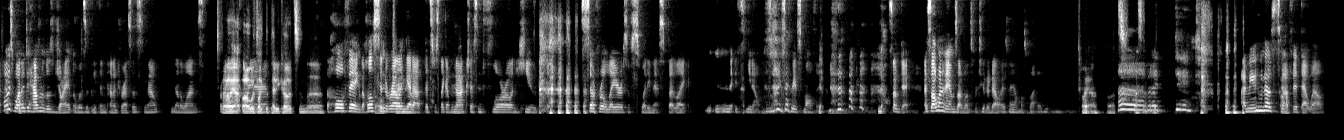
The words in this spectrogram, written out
I've always wanted to have one of those giant Elizabethan kind of dresses. You know, you know the ones. Or, oh yeah oh with like the petticoats and the the whole thing, the whole The whole Cinderella train, yeah. get up. That's just like obnoxious and floral and huge. several layers of sweatiness, but like it's you know it's not exactly a small thing. No. Someday, I saw one on Amazon once for two hundred dollars, and I almost bought it. oh yeah Well, that's, that's Ah, but bad. I didn't. I mean, who knows? It's gonna Wow. fit that well.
